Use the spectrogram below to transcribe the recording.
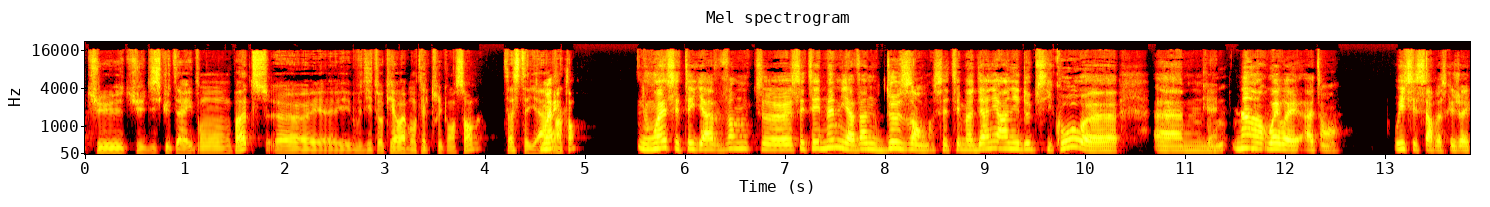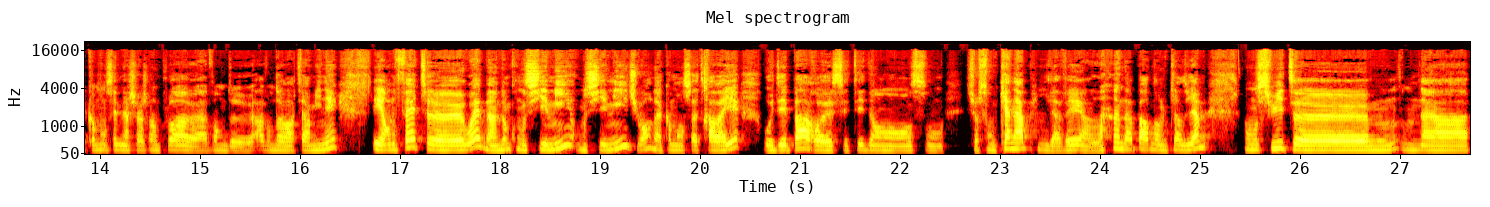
tu, tu, discutes avec ton pote euh, et vous dites, OK, on va monter le truc ensemble. Ça, c'était il y a 20 ans Ouais, c'était il y a 20, euh, c'était même il y a 22 ans. C'était ma dernière année de psycho. Euh, euh, Non, ouais, ouais, attends. Oui, c'est ça, parce que j'avais commencé mes recherches d'emploi euh, avant de, avant d'avoir terminé. Et en fait, euh, ouais, ben donc on s'y est mis, on s'y est mis. Tu vois, on a commencé à travailler. Au départ, c'était dans son, sur son canapé. Il avait un, un appart dans le 15e. Ensuite, on a,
